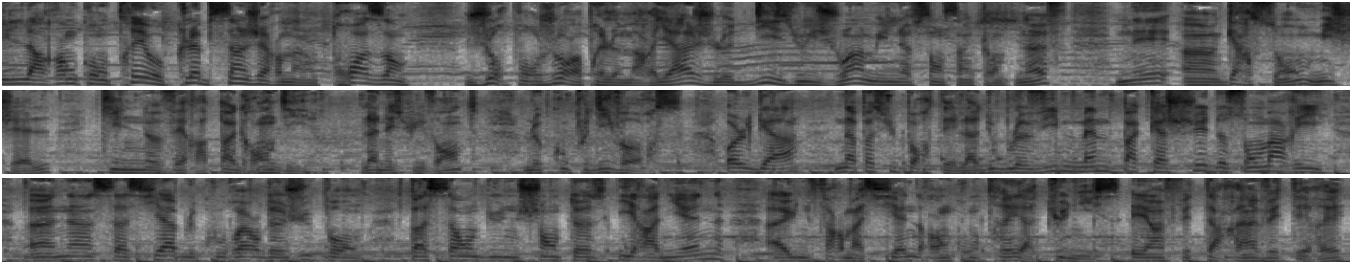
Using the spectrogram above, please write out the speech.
Il l'a rencontrée au Club Saint-Germain, trois ans, jour pour jour après le mariage, le 18 juin 1959, naît un garçon, Michel, qu'il ne verra pas grandir. L'année suivante, le couple divorce. Olga n'a pas supporté la double vie, même pas cachée de son mari, un insatiable coureur de jupons, passant d'une chanteuse iranienne à une pharmacienne rencontrée à Tunis, et un fêtard invétéré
